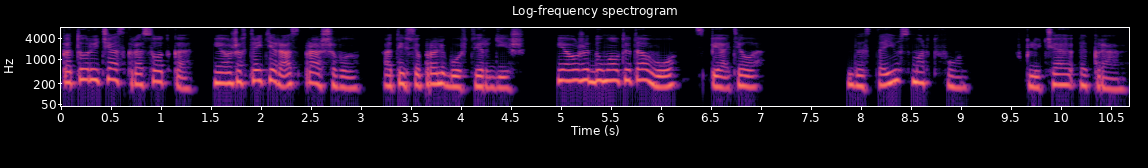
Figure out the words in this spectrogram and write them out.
«Который час, красотка? Я уже в третий раз спрашиваю а ты все про любовь твердишь. Я уже думал, ты того, спятила. Достаю смартфон, включаю экран.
